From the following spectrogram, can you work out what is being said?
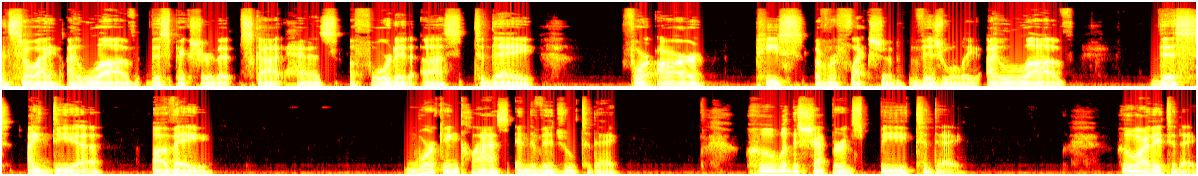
And so I, I love this picture that Scott has afforded us today for our piece of reflection visually. I love this idea of a working class individual today. Who would the shepherds be today? Who are they today?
